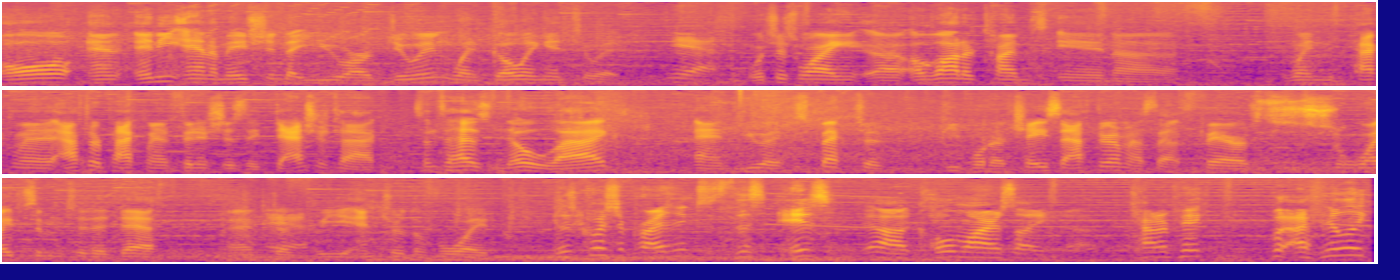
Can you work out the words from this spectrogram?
all and any animation that you are doing when going into it. Yeah. Which is why uh, a lot of times in uh, when Pac-Man after Pac-Man finishes a dash attack, since it has no lag, and you expect to, people to chase after him as that fair swipes him to the death, and uh, Yeah. we enter the void. This is quite surprising because this is uh, Colmar's like uh, counter pick, but I feel like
